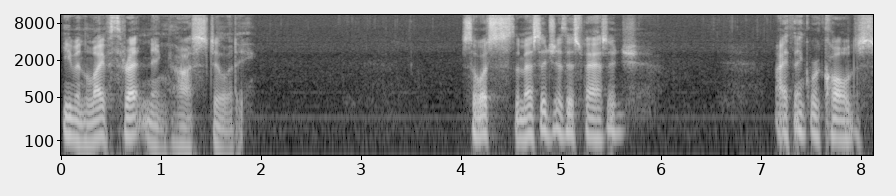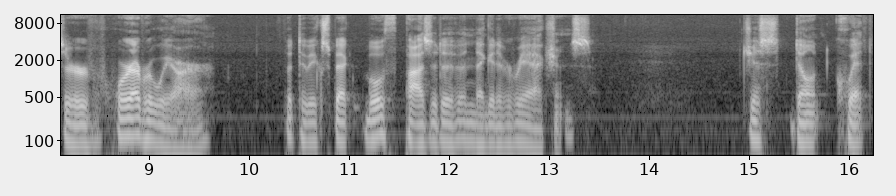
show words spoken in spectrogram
even life threatening hostility. So, what's the message of this passage? I think we're called to serve wherever we are, but to expect both positive and negative reactions. Just don't quit.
